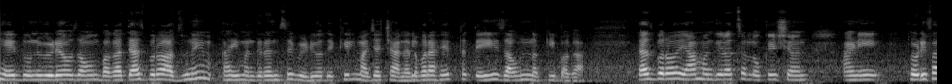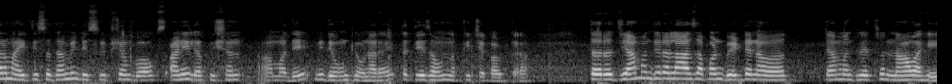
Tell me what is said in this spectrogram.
हे दोन व्हिडिओ जाऊन बघा. त्याचबरोबर अजूनही काही मंदिरांचे व्हिडिओ देखील माझ्या चॅनलवर आहेत. तर तेही जाऊन नक्की बघा. त्याचबरोबर या मंदिराचं लोकेशन आणि थोडीफार माहितीसुद्धा मी डिस्क्रिप्शन बॉक्स आणि लोकेशनमध्ये मी देऊन ठेवणार आहे. तर ते जाऊन नक्की चेकआउट करा. तर ज्या मंदिराला आज आपण भेट देणार आहोत त्या मंदिराचं नाव आहे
